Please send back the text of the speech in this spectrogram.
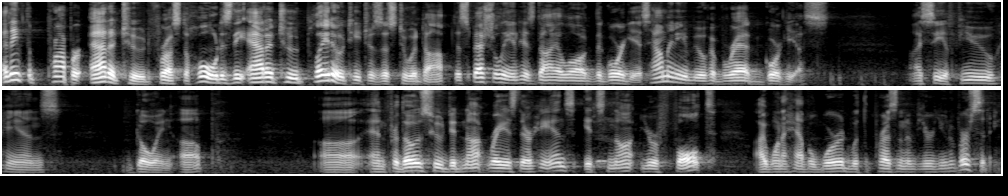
I think the proper attitude for us to hold is the attitude Plato teaches us to adopt, especially in his dialogue, The Gorgias. How many of you have read Gorgias? I see a few hands going up. Uh, and for those who did not raise their hands, it's not your fault. I want to have a word with the president of your university.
